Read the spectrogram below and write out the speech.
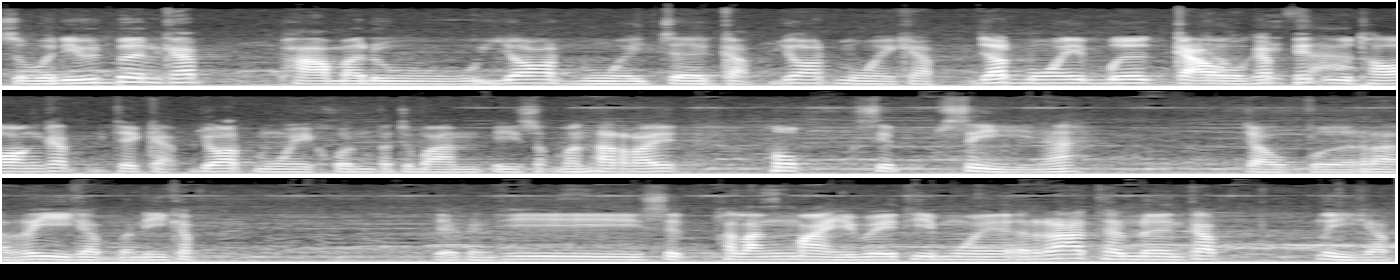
สวัสดีเพื่อนๆครับ พามาดูยอดมวยเจอกับยอดมวยครับ ยอดมวยเบอร์เก่าครับเพชรอูทองครับเจอกับยอดมวยคนปัจจุบันปี 2564 นะ เจ้าเฟอร์รารี่ครับวันนี้ครับ เจอกันที่ศึกพลังใหม่เวทีมวยราชดำเนินครับนี่ครับ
